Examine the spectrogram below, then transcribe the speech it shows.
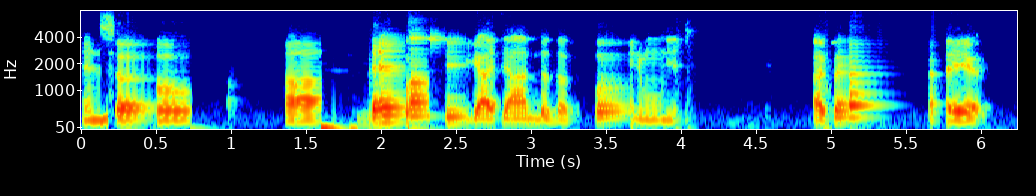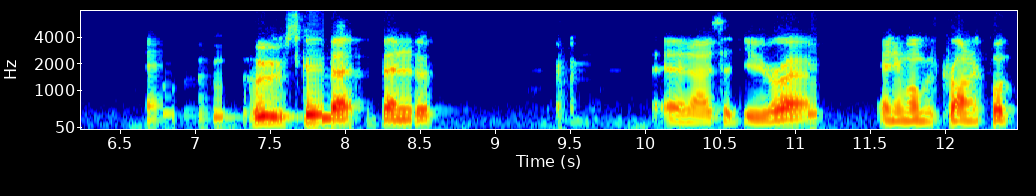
And so uh, then once you got down to the foot, when you who's going to benefit? And I said, you're right. Anyone with chronic foot.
